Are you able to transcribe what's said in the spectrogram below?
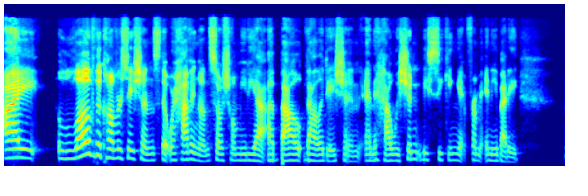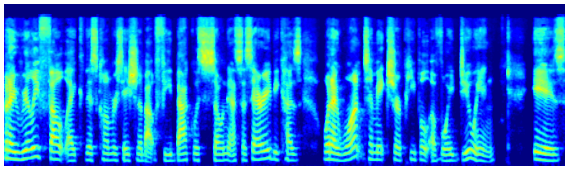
I love the conversations that we're having on social media about validation and how we shouldn't be seeking it from anybody but I really felt like this conversation about feedback was so necessary because what I want to make sure people avoid doing is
